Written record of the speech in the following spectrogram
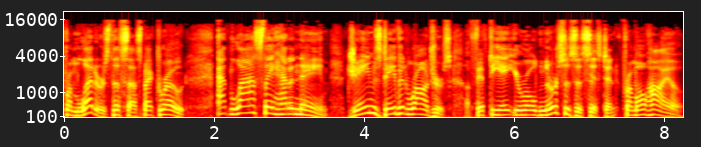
from letters the suspect wrote. At last, they had a name James David Rogers, a 58 year old nurse's assistant from Ohio.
